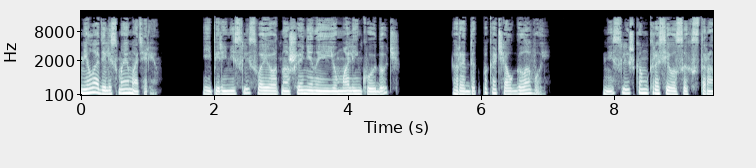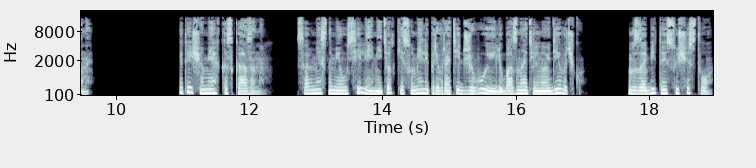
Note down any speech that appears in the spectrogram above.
не ладили с моей матерью и перенесли свое отношение на ее маленькую дочь? Реддок покачал головой. Не слишком красиво с их стороны. Это еще мягко сказано. Совместными усилиями тетки сумели превратить живую и любознательную девочку в забитое существо,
